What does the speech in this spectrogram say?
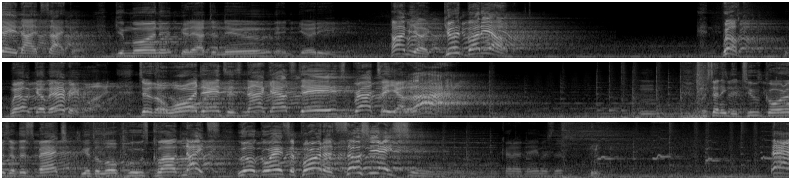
Has a day-night cycle. Good morning, good afternoon, and good evening. I'm your good buddy Albert. And welcome, welcome everyone to the War Dances Knockout Stage brought to you live. Mm. Presenting the two corners of this match, we have the Luofu's Cloud Knights, Lil Gwei Support Association.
